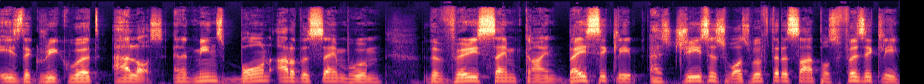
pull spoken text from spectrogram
is the Greek word allos, and it means born out of the same womb, the very same kind. Basically, as Jesus was with the disciples physically,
